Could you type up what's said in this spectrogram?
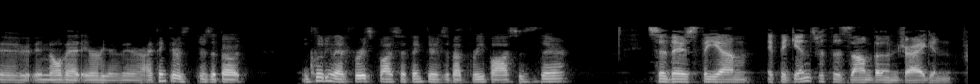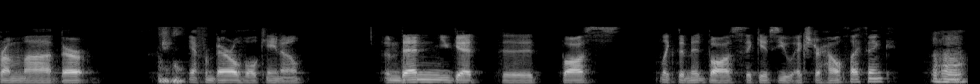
in all that area there. I think there's there's about, including that first boss, I think there's about three bosses there. So there's the um, it begins with the Zombone Dragon from uh, Bar- yeah, from Barrel Volcano, and then you get the boss, like the mid boss that gives you extra health, I think. Uh huh.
